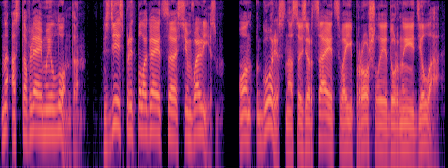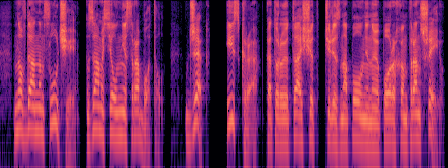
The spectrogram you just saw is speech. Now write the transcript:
на оставляемый Лондон. Здесь предполагается символизм. Он горестно созерцает свои прошлые дурные дела, но в данном случае замысел не сработал. Джек – искра, которую тащат через наполненную порохом траншею.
